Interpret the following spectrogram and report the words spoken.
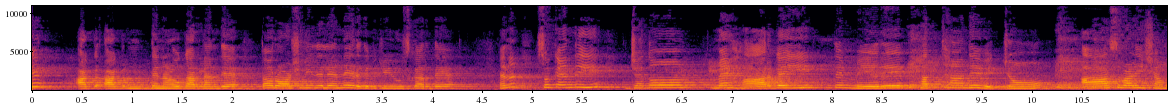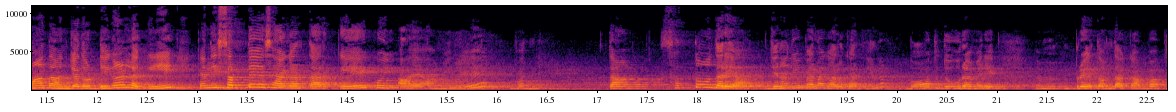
ਹੈ? ਅੱਗ ਅੱਗ ਦੇ ਨਾਲ ਉਹ ਕਰ ਲੈਂਦੇ ਆ। ਤਾਂ ਉਹ ਰੋਸ਼ਨੀ ਦੇ ਲਈ ਹਨੇਰੇ ਦੇ ਵਿੱਚ ਯੂਜ਼ ਕਰਦੇ ਆ। ਹੈਨਾ? ਸੋ ਕਹਿੰਦੀ, ਜਦੋਂ ਮੈਂ ਹਾਰ ਗਈ ਤੇ ਮੇਰੇ ਹੱਥਾਂ ਦੇ ਵਿੱਚੋਂ ਆਸ ਵਾਲੀ ਸ਼ਮਾਦਾਨ ਜਦੋਂ ਡਿਗਣ ਲੱਗੀ, ਕਹਿੰਦੀ, ਸੱਤੇ ਸਾਗਰ ਤਰ ਕੇ ਕੋਈ ਆਇਆ ਮੇਰੇ ਬੰਨੇ। ਤਾਂ ਸੱਤੋਂ ਦਰਿਆ ਜਿਨ੍ਹਾਂ ਦੀ ਪਹਿਲਾਂ ਗੱਲ ਕਰ ਰਹੀ ਹੈ ਨਾ ਬਹੁਤ ਦੂਰ ਹੈ ਮੇਰੇ ਅਮ, ਪ੍ਰੀਤਮ ਦਾ ਕਾਬਾ।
